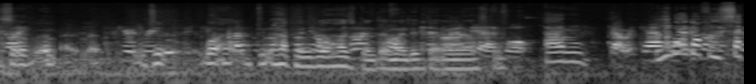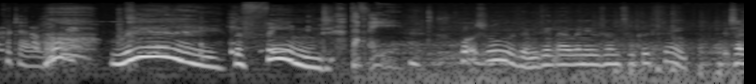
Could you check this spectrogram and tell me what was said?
sort of, um, uh, do, what do, happened with your husband then, Wendy, if you don't mind me asking? Um, he went off as a secretary. Really? The fiend? the fiend. What's wrong with him? You didn't know when he was onto a good thing. So,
